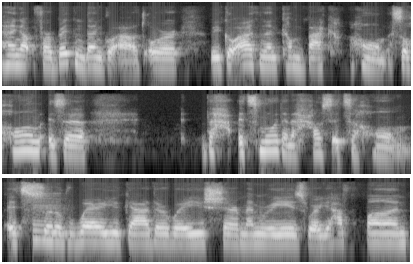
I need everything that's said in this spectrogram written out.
hang up for a bit and then go out, or we go out and then come back home. So, home is a the, it's more than a house it's a home it's mm. sort of where you gather where you share memories where you have fun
